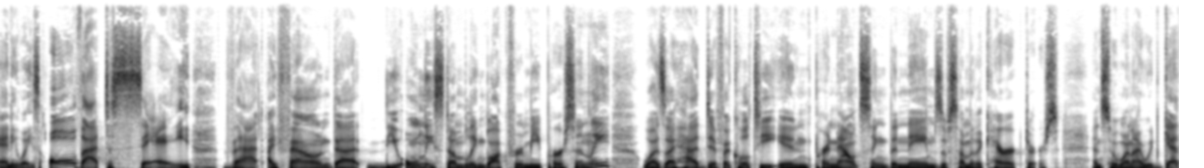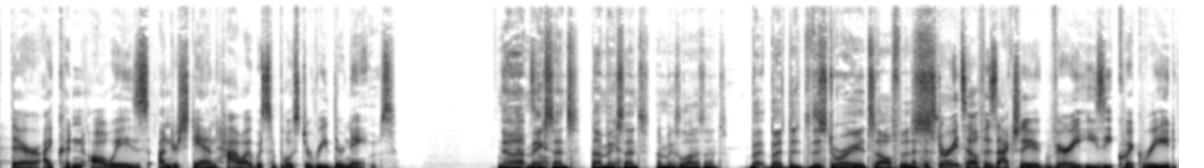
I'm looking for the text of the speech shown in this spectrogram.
Anyways, all that to say that I found that the only stumbling block for me personally was I had difficulty in pronouncing the names of some of the characters. And so when I would get there, I couldn't always understand how I was supposed to read their names. No, that makes sense. That makes sense. That makes a lot of sense. But but the, the story itself is But the story itself is actually a very easy, quick read.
